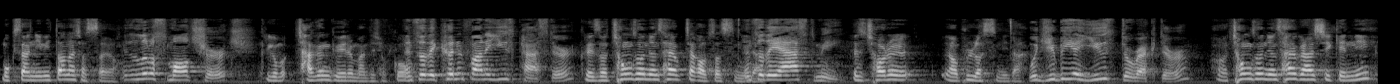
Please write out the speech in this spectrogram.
목사님이 떠나셨어요. It's a little small church, 그리고 뭐 작은 교회를 만드셨고 and so they couldn't find a youth pastor, 그래서 청소년 사역자가 and 없었습니다. so they asked me, 그래서 저를 어, 불렀습니다. "Would you be a youth director 어, 청소년 사역을 할 수 있겠니?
